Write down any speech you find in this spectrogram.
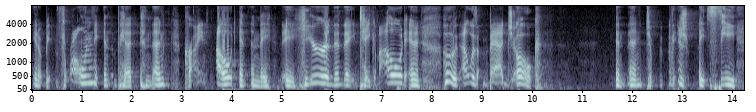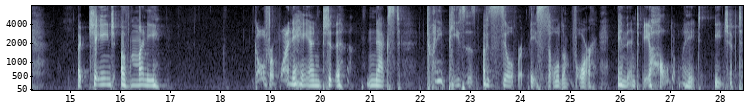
you know, being thrown in the pit and then crying out and, and they, they hear and then they take him out and who that was a bad joke. And then to visually see a change of money go from one hand to the next 20 pieces of silver they sold him for and then to be hauled away to Egypt.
